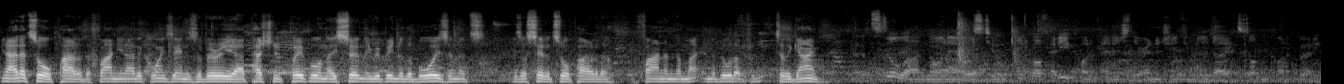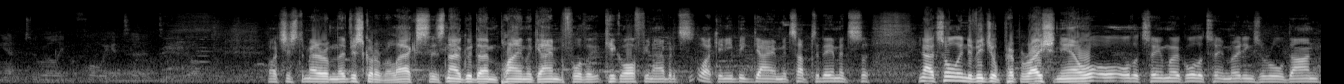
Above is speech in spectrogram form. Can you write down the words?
you know that's all part of the fun. You know, the Queenslanders are very uh, passionate people, and they certainly rip into the boys, and it's as I said, it's all part of the fun and the and the build up to the game. And it's still uh, nine hours till kick-off. How do you kind of manage their energy through the day and stop them kind of burning out too early before we get to, to kick-off? It's just a matter of them. They've just got to relax. There's no good them playing the game before the kick-off, you know. But it's like any big game. It's up to them. It's, uh, you know, it's all individual preparation now. All, all, the teamwork, all the team meetings are all done.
